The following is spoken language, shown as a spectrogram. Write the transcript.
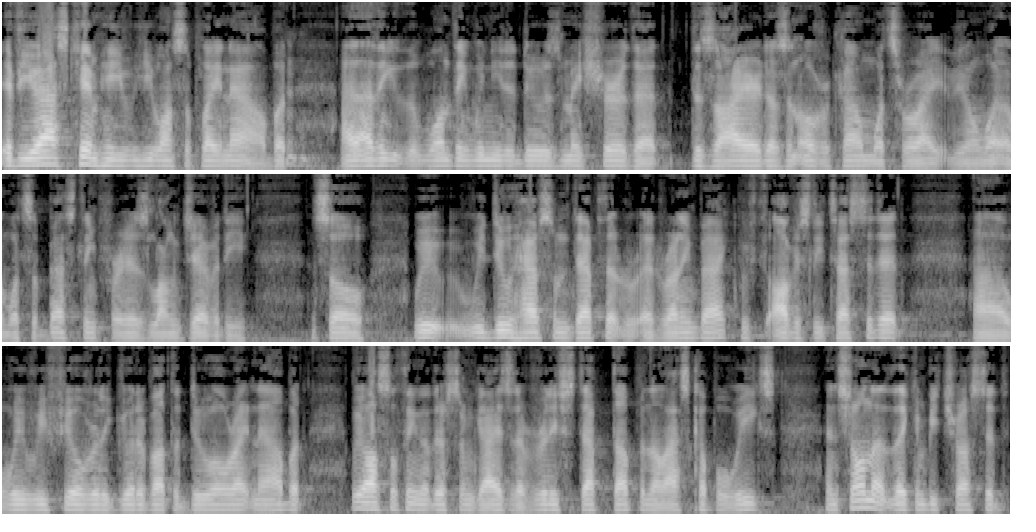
if you ask him, he he wants to play now, but. I, I, think the one thing we need to do is make sure that desire doesn't overcome what's right. You know, what, what's the best thing for his longevity. So we we do have some depth at, at running back. We've obviously tested it. Uh, we we feel really good about the duo right now, but we also think that there's some guys that have really stepped up in the last couple of weeks and shown that they can be trusted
